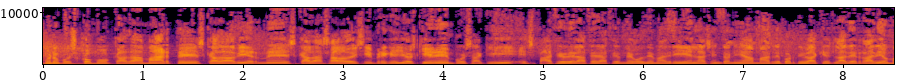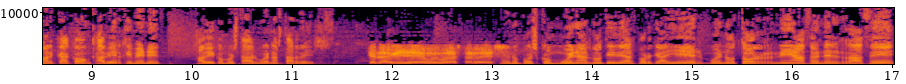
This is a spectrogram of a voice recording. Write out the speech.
Bueno, pues como cada martes, cada viernes, cada sábado y siempre que ellos quieren, pues aquí espacio de la Federación de Gol de Madrid en la sintonía más deportiva que es la de Radio Marca con Javier Jiménez. Javi, ¿cómo estás? Buenas tardes. ¿Qué tal, Guille? Muy buenas tardes. Bueno, pues con buenas noticias porque ayer, bueno, torneazo en el RACE,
